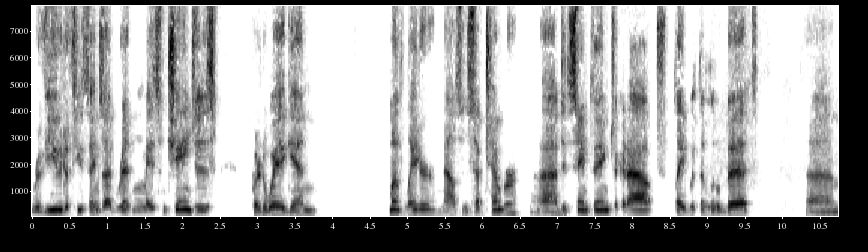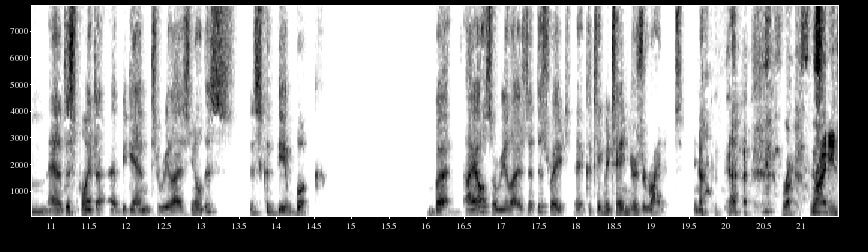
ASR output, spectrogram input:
reviewed a few things I'd written, made some changes, put it away again, A month later, now it's in September, uh, did the same thing, took it out, played with it a little bit. Um, and at this point, I, I began to realize, you know, this this could be a book. But I also realized at this rate, it could take me 10 years to write it, you know? Writing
